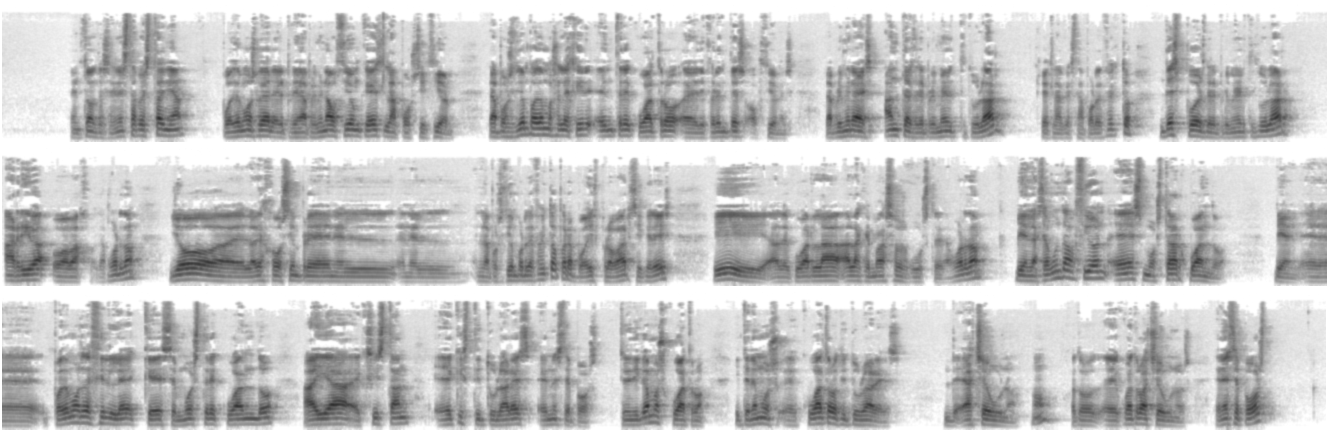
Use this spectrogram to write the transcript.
Entonces, en esta pestaña podemos ver la primera opción que es la posición. La posición podemos elegir entre cuatro eh, diferentes opciones. La primera es antes del primer titular, que es la que está por defecto, después del primer titular, arriba o abajo, ¿de acuerdo? Yo eh, la dejo siempre en, en, la posición por defecto, pero podéis probar si queréis y adecuarla a la que más os guste, ¿de acuerdo? Bien, la segunda opción es mostrar cuándo. Bien, eh, podemos decirle que se muestre cuando haya, existan X titulares en este post. Si indicamos 4 y tenemos eh, cuatro titulares de H1, ¿no? Cuatro, eh, cuatro H1s en ese post,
